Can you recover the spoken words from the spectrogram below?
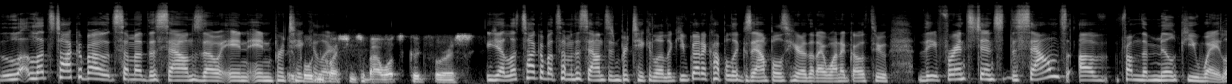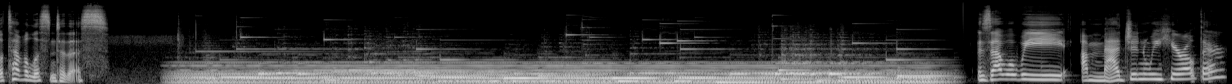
L- let's talk about some of the sounds, though, in in particular. Important questions about what's good for us. Yeah, let's talk about some of the sounds in particular. Like you've got a couple examples here that I want to go through. The, for instance, the sounds of from the Milky Way. Let's have a listen to this. Is that what we imagine we hear out there?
